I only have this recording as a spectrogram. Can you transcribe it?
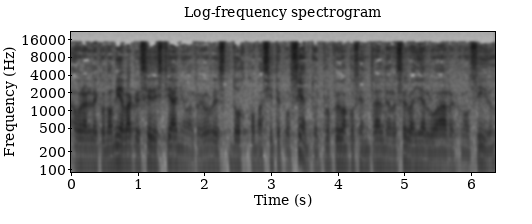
ahora la economía va a crecer este año alrededor de 2,7%. El propio Banco Central de Reserva ya lo ha reconocido.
